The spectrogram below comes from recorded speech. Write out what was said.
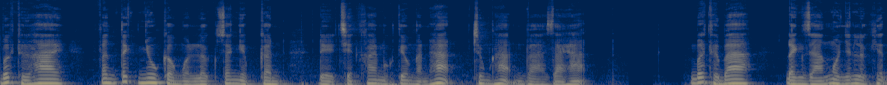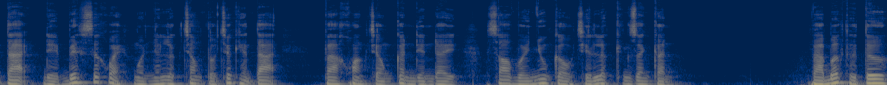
Bước thứ hai, phân tích nhu cầu nguồn lực doanh nghiệp cần để triển khai mục tiêu ngắn hạn, trung hạn và dài hạn. Bước thứ ba, đánh giá nguồn nhân lực hiện tại để biết sức khỏe nguồn nhân lực trong tổ chức hiện tại và khoảng trống cần điền đầy so với nhu cầu chiến lược kinh doanh cần. Và bước thứ tư,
